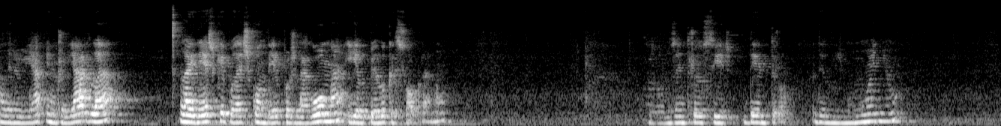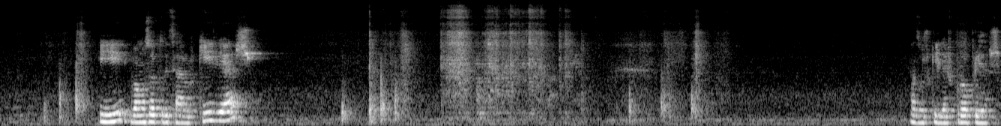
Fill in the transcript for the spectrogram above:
Al enrollarla, la idea es que podáis esconder pues, la goma y el pelo que sobra, ¿no? Vamos a introducir dentro del mismo moño y vamos a utilizar horquillas las horquillas propias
